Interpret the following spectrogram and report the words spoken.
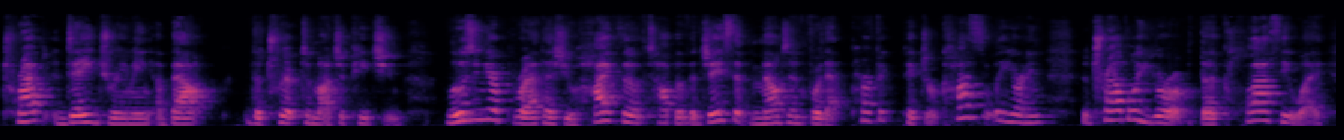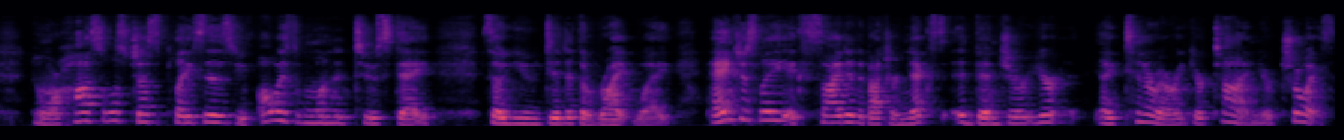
Trapped daydreaming about the trip to Machu Picchu, losing your breath as you hike to the top of adjacent mountain for that perfect picture, constantly yearning to travel Europe the classy way. No more hostels, just places you've always wanted to stay, so you did it the right way. Anxiously excited about your next adventure, your itinerary, your time, your choice.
